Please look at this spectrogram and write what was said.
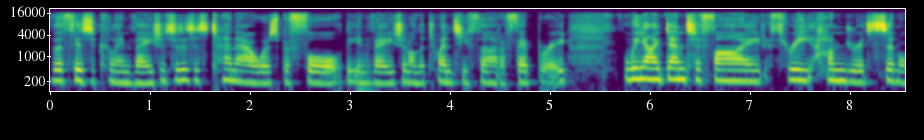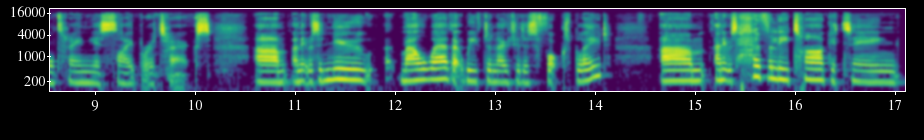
the physical invasion, so this is 10 hours before the hmm. invasion on the 23rd of February, we identified 300 simultaneous cyber attacks. Um, and it was a new malware that we've denoted as Foxblade. Um, and it was heavily targeting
